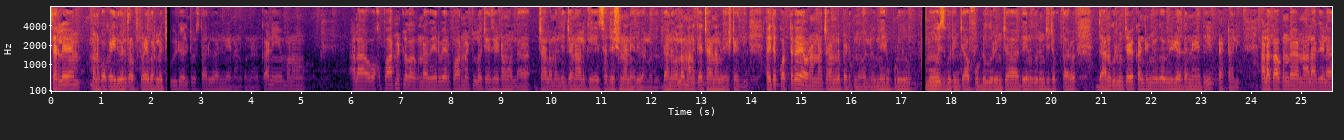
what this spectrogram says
సర్లే మనకు ఒక ఐదు వేల సబ్స్క్రైబర్లు వచ్చి వీడియోలు చూస్తారు అని నేను అనుకున్నాను. కానీ మనం అలా ఒక ఫార్మెట్లో కాకుండా వేరు వేరు ఫార్మెట్లో చేసేయడం వల్ల చాలామంది జనాలకి సజెషన్ అనేది వెళ్ళదు. దానివల్ల మనకే ఛానల్ వేస్ట్ అయింది అయితే కొత్తగా ఎవరన్నా ఛానల్ పెడుతున్న వాళ్ళు మీరు ఇప్పుడు మూవీస్ గురించా ఫుడ్ గురించా దేని గురించి చెప్తారో దాని గురించే కంటిన్యూగా వీడియో అనేది పెట్టాలి. అలా కాకుండా నాలాగే ఇలా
